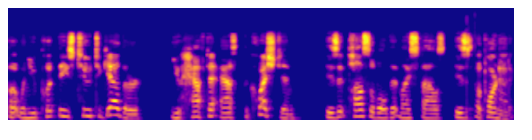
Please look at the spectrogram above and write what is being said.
But when you put these two together, you have to ask the question is it possible that my spouse is a porn addict?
